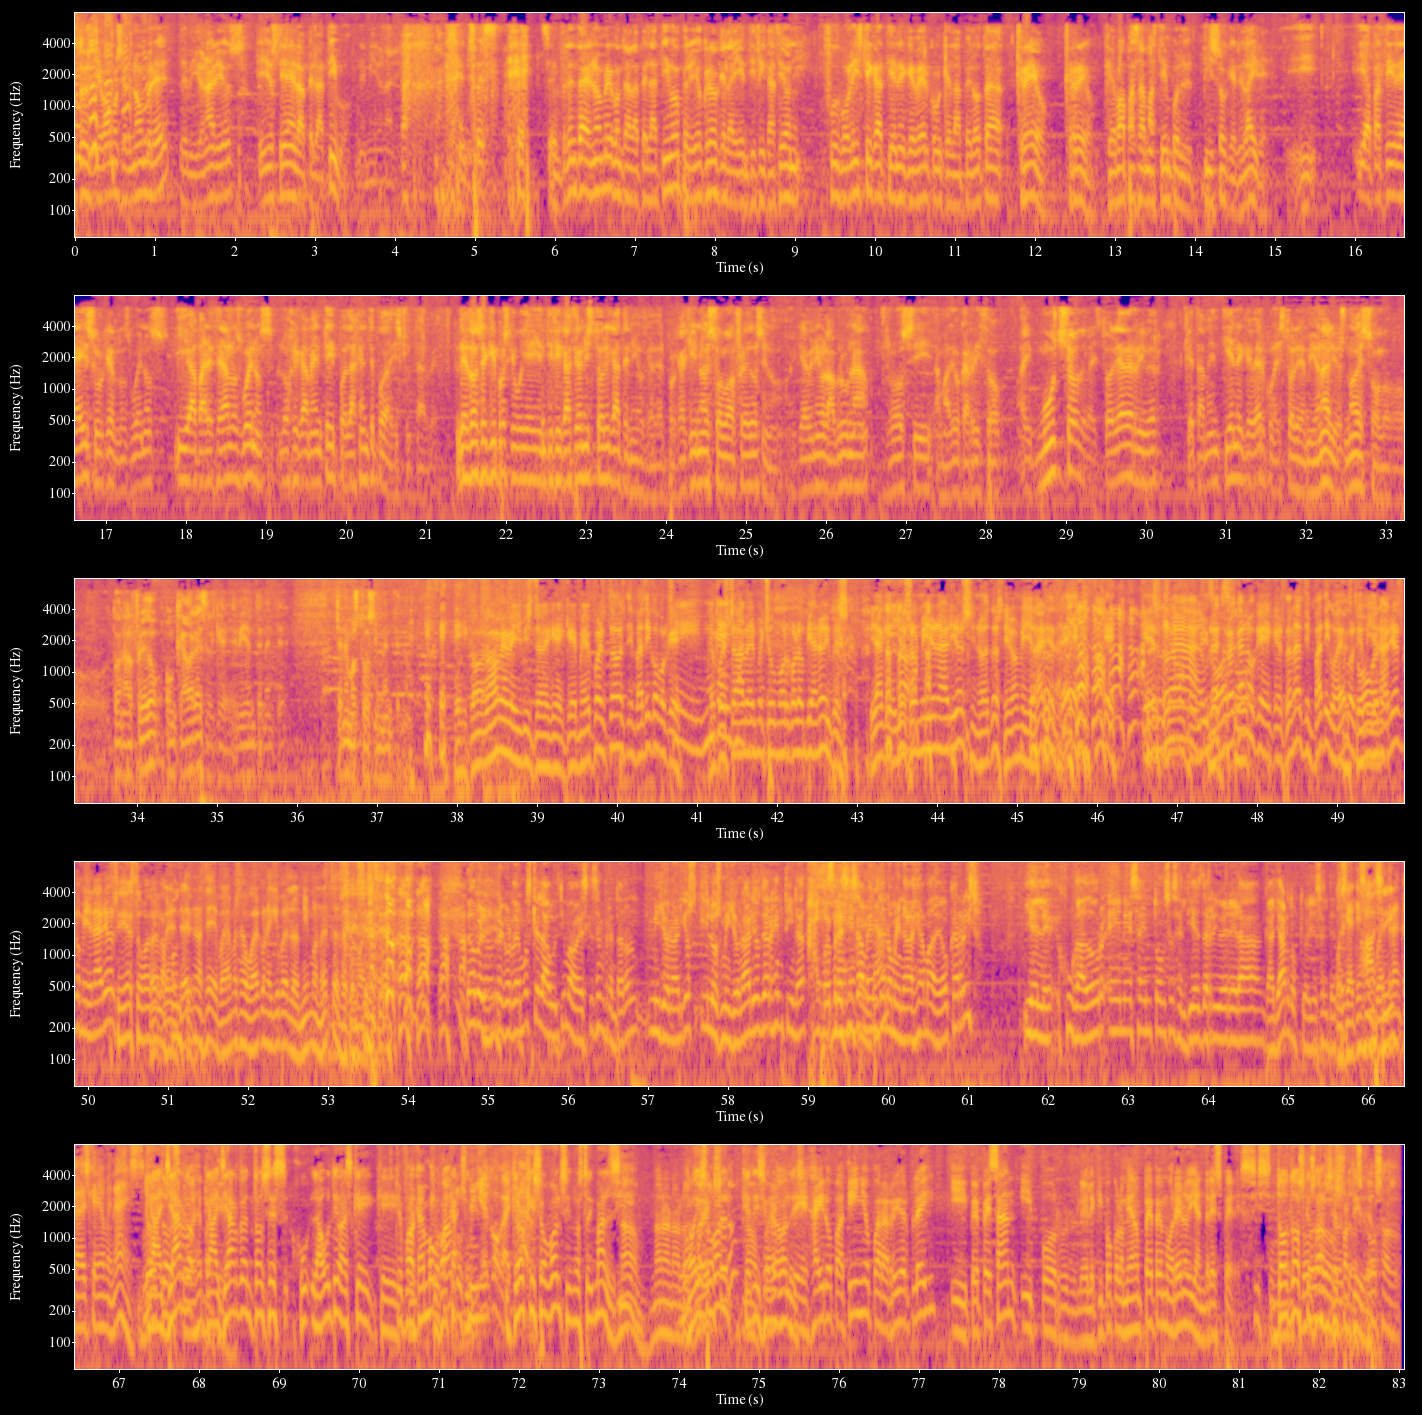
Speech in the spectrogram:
nosotros llevamos el nombre de Millonarios, ellos tienen el apelativo de Millonarios. Entonces, se enfrenta el nombre contra el apelativo, pero yo creo que la identificación futbolística tiene que ver con que la pelota, creo, creo, que va a pasar más tiempo en el piso que en el aire. Y, y a partir de ahí surgen los buenos y aparecerán los buenos, lógicamente, y pues la gente pueda disfrutar de, de dos equipos que cuya identificación histórica ha tenido que ver, porque aquí no es solo Alfredo, sino aquí ha venido la Bruna, Rossi, Amadeo Carrizo. Hay mucho de la historia de River que también tiene que ver con la historia de Millonarios, no es solo Don Alfredo, aunque ahora es el que evidentemente tenemos todos en mente. ¿no? ¿Cómo, cómo me habéis visto? Que, que me he puesto simpático porque Sí, me he puesto a ver mucho humor colombiano y pues mira que ellos son millonarios y nosotros somos millonarios. ¿eh? Que, que es una, un retruécano que, que suena simpático, ¿eh? porque bueno. millonarios con millonarios... Sí, estuvo bueno pues, el pues, apunte. entonces, no sé, vamos a jugar con equipos de los mismos nuestros. ¿o cómo? No, pero recordemos que la última vez que se enfrentaron Millonarios y los Millonarios de Argentina Ay, fue precisamente en homenaje a Amadeo Carrizo. Y el eh, jugador en ese entonces, el 10 de River, era Gallardo, que hoy es el DT. O sea que se Ah, encuentran sí. cada vez que hay homenajes. Gallardo, Gallardo entonces, la última vez que... Que, Que fue acá en Bogotá, acá- 2000. Diego y creo que hizo gol, si no estoy mal. No, no, no, no. ¿No ¿No hizo gol? ¿Quién No, hizo los goles? de Jairo Patiño para River Plate y Pepe San y por el equipo colombiano Pepe Moreno y Andrés Pérez. Sí, señor. Dos, dos dos, partido. dos dos.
